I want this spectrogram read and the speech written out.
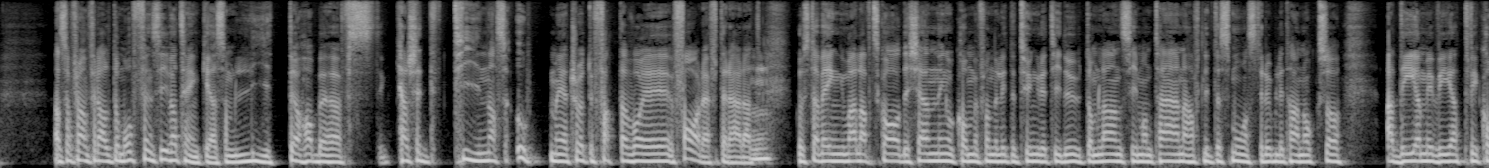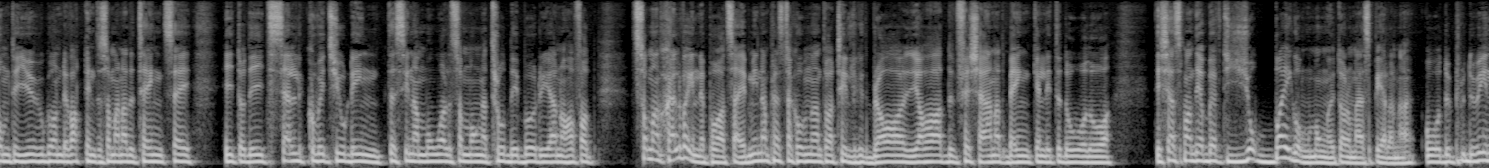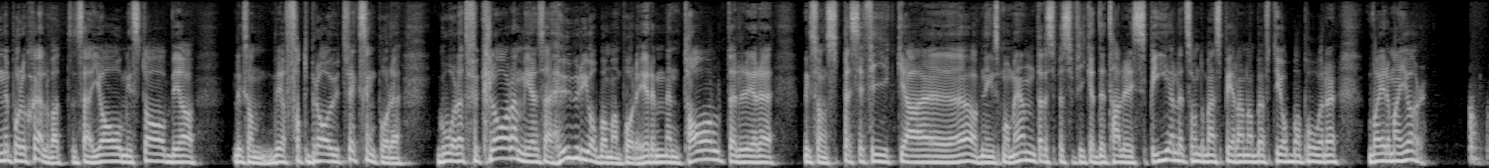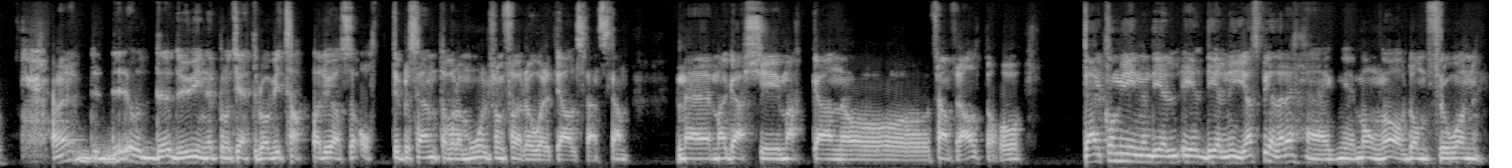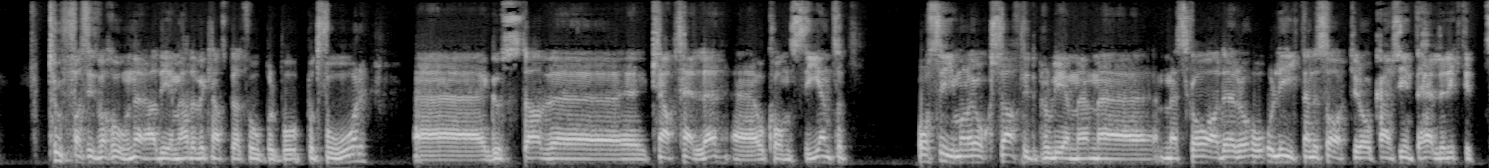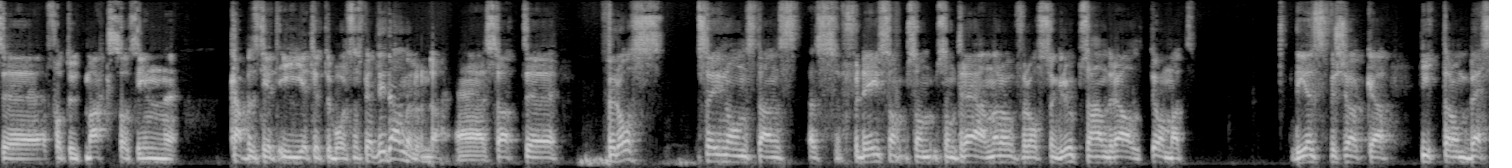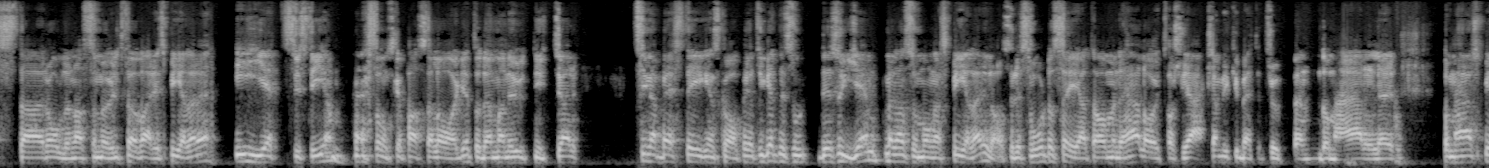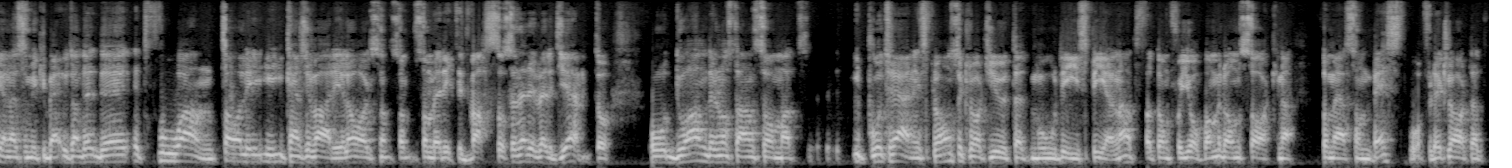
Alltså framförallt de offensiva tänker jag, som lite har behövts kanske tinas upp. Men jag tror att du fattar vad jag far efter här. Att mm. Gustav Engvall haft skadekänning och kommer från en lite tyngre tid utomlands. Simon Tern har haft lite småstruligt han också. Ademi vet vi kom till Djurgården. Det vart inte som man hade tänkt sig. Hit och dit. Selkovic gjorde inte sina mål som många trodde i början och har fått, som han själv var inne på, att säga, mina prestationer har inte varit tillräckligt bra. Jag hade förtjänat bänken lite då och då. Det känns som att jag behövt jobba igång många av de här spelarna. Och du, du är inne på det själv, att så här, jag och min stab, vi har liksom, vi har fått bra utväxling på det. Går det att förklara mer så här, hur jobbar man på det? Är det mentalt eller är det liksom specifika eh, övningsmoment eller specifika detaljer i spelet som de här spelarna har behövt jobba på? Eller vad är det man gör? Ja, men, du är inne på något jättebra. Vi tappade ju alltså 80 procent av våra mål från förra året i allsvenskan. Med Magashi, Mackan och framför allt. Då. Och där kom ju in en del, del nya spelare. Eh, många av dem från tuffa situationer. Ademi hade väl knappt spelat fotboll på, på två år. Eh, Gustav eh, knappt heller eh, och kom sent. Så, och Simon har ju också haft lite problem med, med, med skador och, och, liknande saker och kanske inte heller riktigt eh, fått ut max av sin kapacitet i ett Göteborg som spelat lite annorlunda. Eh, så att eh, för oss så är ju någonstans, alltså för dig som, som, som tränare och för oss som grupp så handlar det alltid om att dels försöka hitta de bästa rollerna som möjligt för varje spelare i ett system som ska passa laget och där man utnyttjar sina bästa egenskaper. Jag tycker att det är, så, det är så jämnt mellan så många spelare idag så det är svårt att säga att ja, men det här laget har så jäkla mycket bättre trupp än de här eller de här spelarna är så mycket bättre. Utan det, det är ett få antal i, i, kanske varje lag som, som, som, är riktigt vassa och sen är det väldigt jämnt. Och, och då handlar det någonstans om att på träningsplan såklart gjuta ett mod i spelarna för att de får jobba med de sakerna de är som bäst på. För det är klart att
